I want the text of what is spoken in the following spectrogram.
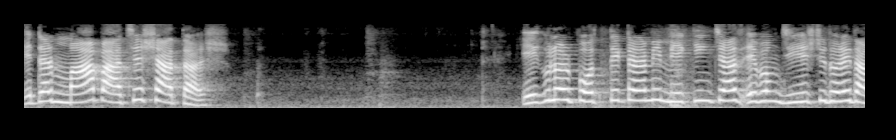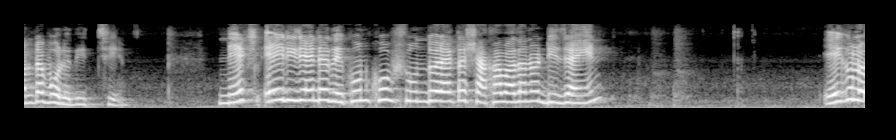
এটার মাপ আছে সাতাশ। এগুলোর প্রত্যেকটার আমি মেকিং চার্জ এবং জিএসটি ধরে দামটা বলে দিচ্ছি। নেক্সট এই ডিজাইনটা দেখুন, খুব সুন্দর একটা শাখা বাঁধানোর ডিজাইন এগুলো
